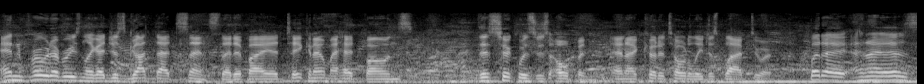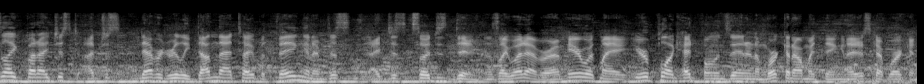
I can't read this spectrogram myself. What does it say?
And for whatever reason, like I just got that sense that if I had taken out my headphones, this chick was just open and I could have totally just blabbed to her. but I and I was like, but I just I've just never really done that type of thing, and I'm just I just so I just didn't. I was like, whatever. I'm here with my earplug headphones in, and I'm working on my thing, and I just kept working.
